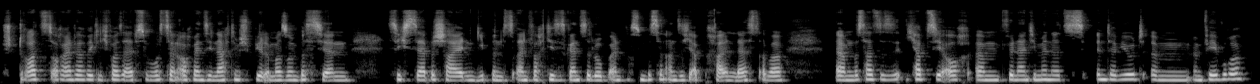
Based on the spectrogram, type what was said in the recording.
strotzt auch einfach wirklich vor Selbstbewusstsein, auch wenn sie nach dem Spiel immer so ein bisschen sich sehr bescheiden gibt und es einfach dieses ganze Lob einfach so ein bisschen an sich abprallen lässt. Aber ähm, das hat sie, ich habe sie auch ähm, für 90 Minutes interviewt ähm, im Februar. Und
